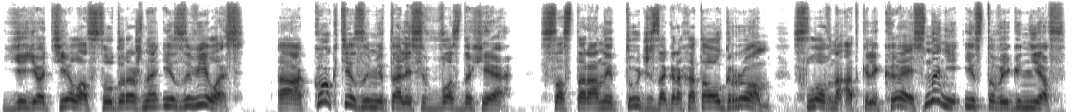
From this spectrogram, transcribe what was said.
Её тело судорожно извилось а когти заметались в воздухе. Со стороны туч загрохотал гром, словно откликаясь на неистовый гнев.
